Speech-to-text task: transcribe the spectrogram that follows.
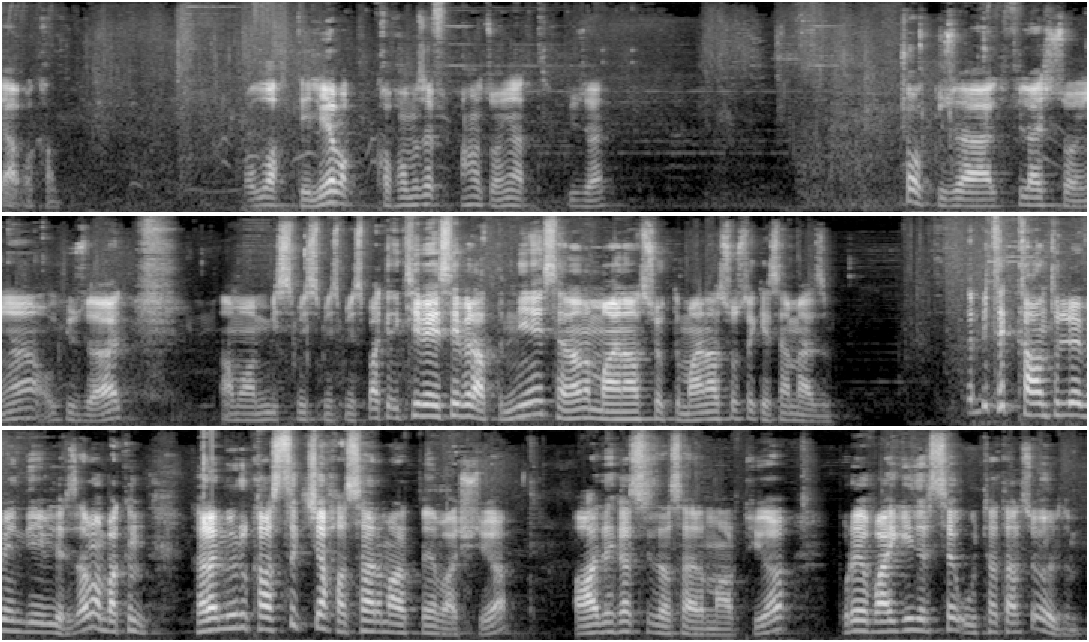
Ya bakalım. Allah deliye bak kafamıza aha Zonya attı. Güzel. Çok güzel. Flash Zonya. O güzel. Aman mis mis mis mis. Bakın 2 vs 1 attım. Niye? Sena'nın manası yoktu. Manası olsa kesemezdim. Bir tık counterlıyor beni diyebiliriz. Ama bakın Karamür'ü kastıkça hasarım artmaya başlıyor. AD kastıkça hasarım artıyor. Buraya Vay gelirse ulti atarsa öldüm.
